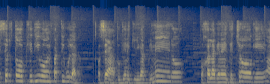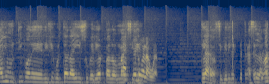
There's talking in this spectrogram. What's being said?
ciertos objetivos en particular. O sea, tú tienes que llegar primero, ojalá que nadie te choque, hay un tipo de dificultad ahí superior para los más exigentes. la web. Claro, si queréis Hay que- hacerla más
